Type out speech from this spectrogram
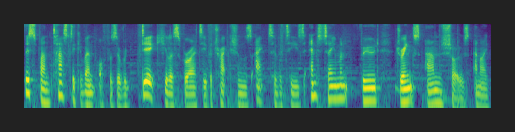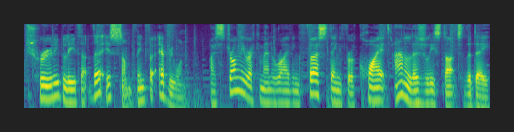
This fantastic event offers a ridiculous variety of attractions, activities, entertainment, food, drinks, and shows, and I truly believe that there is something for everyone. I strongly recommend arriving first thing for a quiet and leisurely start to the day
